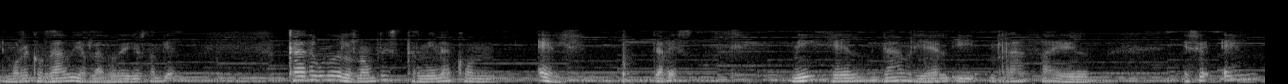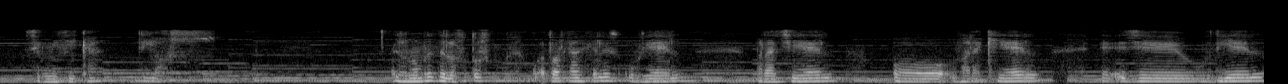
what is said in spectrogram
hemos recordado y hablado de ellos también. Cada uno de los nombres termina con él. ¿Ya ves? Miguel, Gabriel y Rafael. Ese él significa Dios. Los nombres de los otros cuatro arcángeles, Uriel, Parachiel o Baraquiel, eh, Yehudiel,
